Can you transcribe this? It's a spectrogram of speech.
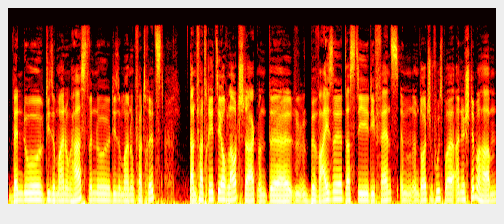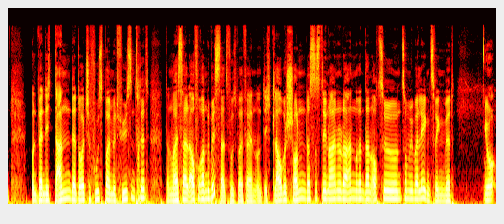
wenn du diese Meinung hast, wenn du diese Meinung vertrittst, dann vertret sie auch lautstark und äh, beweise, dass die, die Fans im, im deutschen Fußball eine Stimme haben. Und wenn dich dann der deutsche Fußball mit Füßen tritt, dann weißt du halt auch, woran du bist als Fußballfan. Und ich glaube schon, dass es den einen oder anderen dann auch zu, zum Überlegen zwingen wird. Jo,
